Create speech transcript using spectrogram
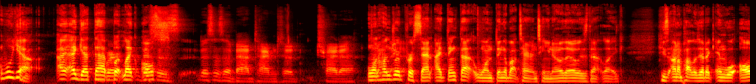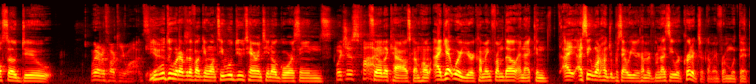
well, yeah, I, I get that, Where but like this also. is this is a bad time to try to One hundred percent. I think that one thing about Tarantino though is that like he's unapologetic and will also do whatever the fuck he wants. he will do whatever the fuck he wants. He will do Tarantino gore scenes which is fine. till the cows come home. I get where you're coming from though, and I can I, I see one hundred percent where you're coming from, and I see where critics are coming from with it.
